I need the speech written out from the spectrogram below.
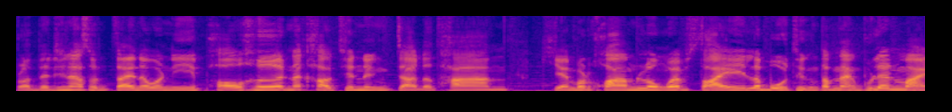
ประเด็นที่น่าสนใจในวันนี้ พอลเฮิร์ตนักข่าวเทียหนึ่งจากเดอะไทม์เขียนบทความลงเว็บไซต์ระบุถึงตำแหน่งผู้เล่นใหม่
